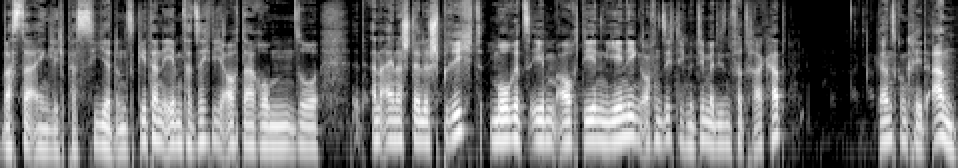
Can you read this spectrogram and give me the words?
was da eigentlich passiert. Und es geht dann eben tatsächlich auch darum, so an einer Stelle spricht Moritz eben auch denjenigen offensichtlich, mit dem er diesen Vertrag hat, ganz konkret an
